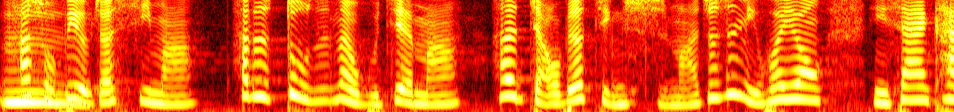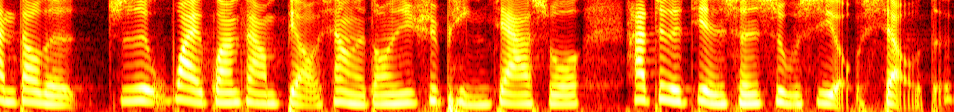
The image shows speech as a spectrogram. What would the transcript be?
他手臂有比较细吗？他的肚子真的有不见吗？他的脚比较紧实吗？就是你会用你现在看到的，就是外观非常表象的东西去评价说，他这个健身是不是有效的？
